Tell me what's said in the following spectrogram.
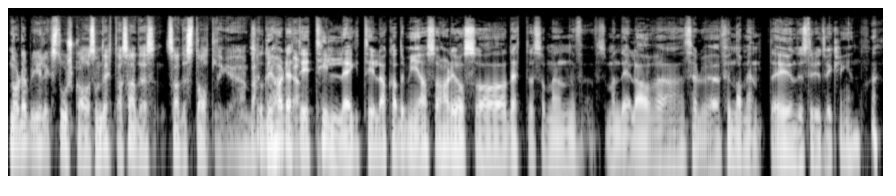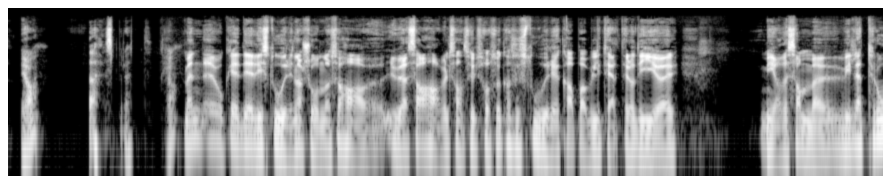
Når det blir like storskala som dette, så er det, så er det statlige backa. Så de har dette i tillegg til akademia, så har de også dette som en, som en del av eh, selve fundamentet i industriutviklingen. Ja, Det er sprøtt. Men eh, ok, det er de store nasjonene, så har USA har vel sannsynligvis også ganske store kapabiliteter, og de gjør mye av det samme, vil jeg tro,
